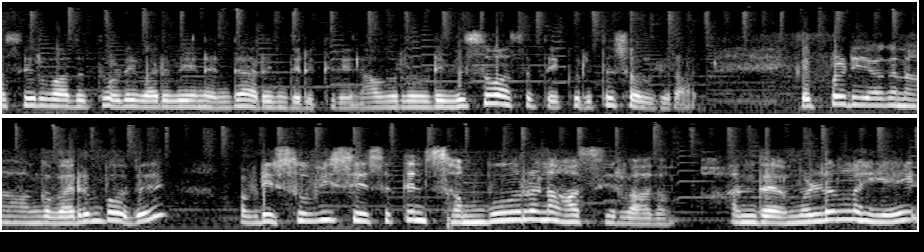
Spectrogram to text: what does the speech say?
ஆசீர்வாதத்தோடு வருவேன் என்று அறிந்திருக்கிறேன். அவருடைய விசுவாசத்தை குறித்து சொல்கிறார். எப்படியாக நான் அங்கே வரும்போது அப்படி சுவிசேஷத்தின் சம்பூரண ஆசீர்வாதம். அந்த முழுமையை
